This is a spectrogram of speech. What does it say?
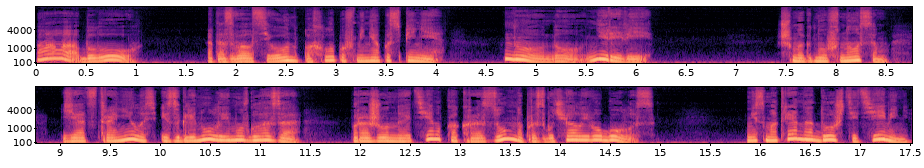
«А, Блу!» — отозвался он, похлопав меня по спине. «Ну-ну, не реви». Шмыгнув носом, я отстранилась и заглянула ему в глаза, пораженная тем, как разумно прозвучал его голос. Несмотря на дождь и темень,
